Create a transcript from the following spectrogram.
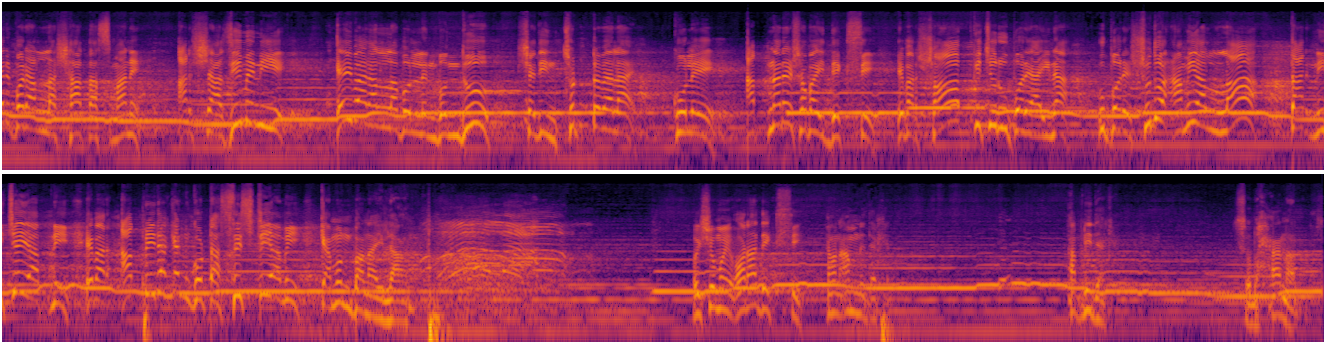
এরপরে আল্লাহ সাত আসমানে আর শাজিমে নিয়ে আল্লাহ বললেন, বন্ধু, সেদিন ছোট্টবেলায় কোলে আপনারে সবাই দেখছে। এবার সব কিছুর উপরে আইনা উপরে শুধু আমি আল্লাহ, তার নিচেই আপনি। এবার আপনি দেখেন গোটা সৃষ্টি আমি কেমন বানাইলাম। ওই সময় ওরা দেখছে, এখন আপনি দেখেন। আপনি দেখেন। সুবহানাল্লাহ।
